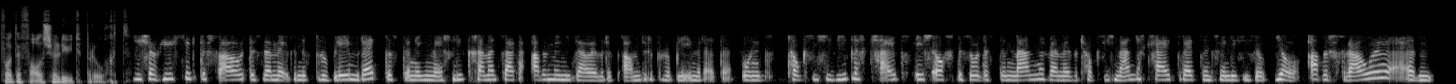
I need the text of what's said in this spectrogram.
von den falschen Leuten gebraucht. Es ist auch häufig der Fall, dass wenn man über ein Problem redet, dass dann irgendwelche Leute kommen und sagen, aber wir müssen auch über das andere Problem reden. Und toxische Weiblichkeit ist oft so, dass dann Männer, wenn man über toxische Männlichkeit redet, dann finden sie so, ja, aber Frauen ähm,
